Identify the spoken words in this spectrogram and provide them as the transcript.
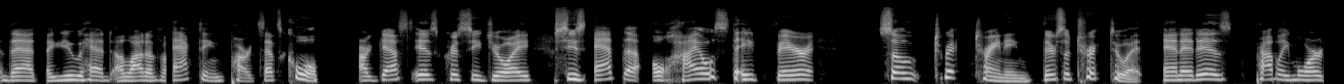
that you had a lot of acting parts. That's cool. Our guest is Chrissy Joy. She's at the Ohio State Fair. So trick training, there's a trick to it. And it is probably more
